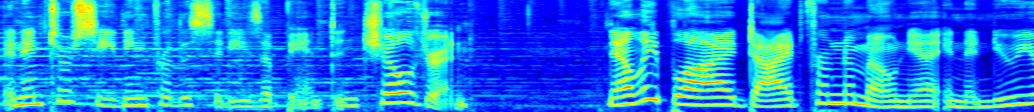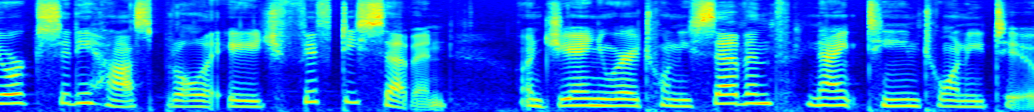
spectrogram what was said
and interceding for the city's abandoned children. Nellie Bly died from pneumonia in a New York City hospital at age 57 on January 27, 1922.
